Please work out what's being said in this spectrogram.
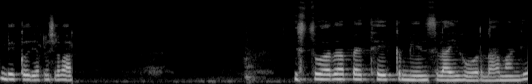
ਦੇਖੋ ਜੀ ਆਪਣੀ ਸਲਵਾਰ ਇਸ ਤੋਂ ਬਾਅਦ ਆਪਾਂ ਇੱਥੇ ਇੱਕ ਮੇਨ ਸਿਲਾਈ ਹੋਰ ਲਾਵਾਂਗੇ।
